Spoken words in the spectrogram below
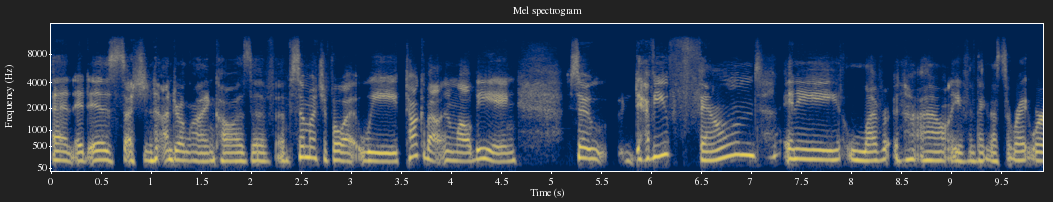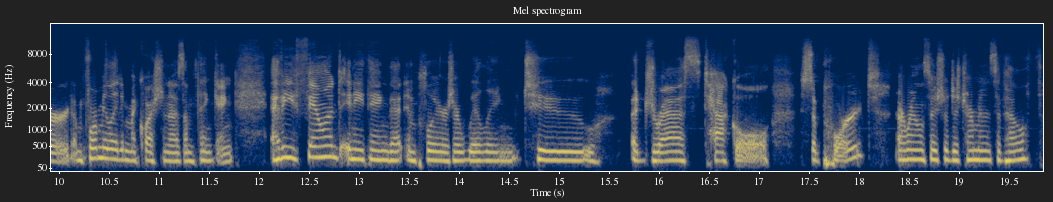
And it is such an underlying cause of, of so much of what we talk about in well being. So, have you found any lever? I don't even think that's the right word. I'm formulating my question as I'm thinking. Have you found anything that employers are willing to address, tackle, support around social determinants of health?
